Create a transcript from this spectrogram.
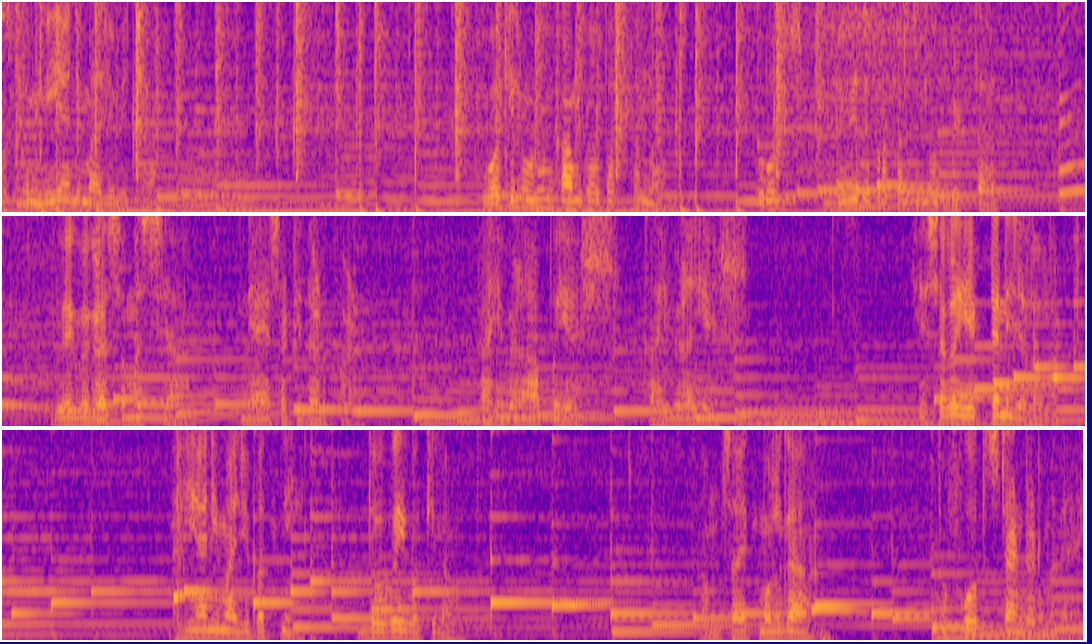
फक्त मी आणि माझे विचार. वकील म्हणून काम करत असताना रोज विविध प्रकारचे लोक भेटतात. वेगवेगळ्या समस्या न्यायासाठी धडपड काही वेळा अपयश काही वेळा यश. हे सगळं एकट्याने झेलावं लागतं. मी आणि माझी पत्नी दोघंही वकील आहोत. आमचा एक मुलगा तो फोर्थ स्टँडर्डमध्ये आहे.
